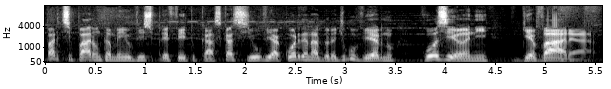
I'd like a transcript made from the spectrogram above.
Participaram também o vice-prefeito Casca Silva e a coordenadora de governo, Rosiane Guevara.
